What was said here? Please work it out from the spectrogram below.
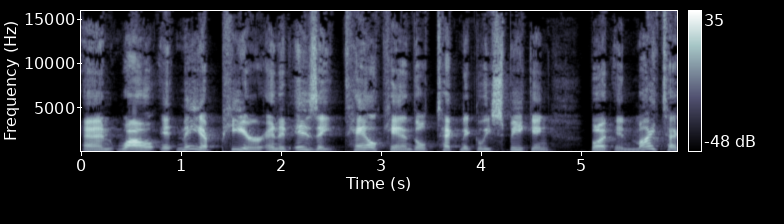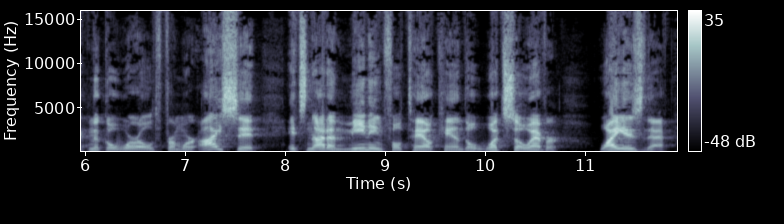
And while it may appear, and it is a tail candle, technically speaking, but in my technical world, from where I sit, it's not a meaningful tail candle whatsoever. Why is that?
